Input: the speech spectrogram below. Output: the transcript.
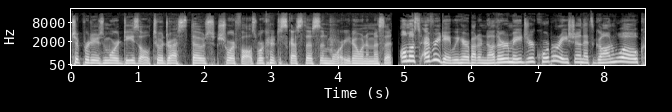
to produce more diesel to address those shortfalls. We're going to discuss this and more. You don't want to miss it. Almost every day, we hear about another major corporation that's gone woke,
